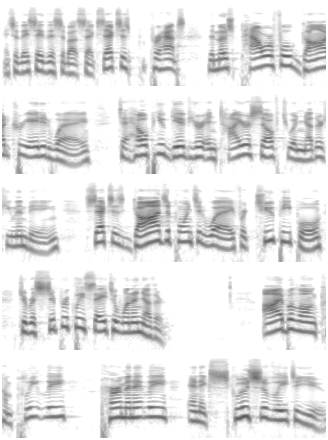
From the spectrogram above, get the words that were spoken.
And so they say this about sex. Sex is perhaps the most powerful God created way to help you give your entire self to another human being. Sex is God's appointed way for two people to reciprocally say to one another, I belong completely, permanently, and exclusively to you.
